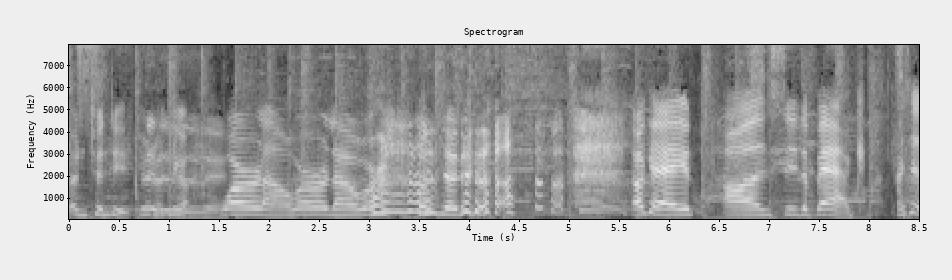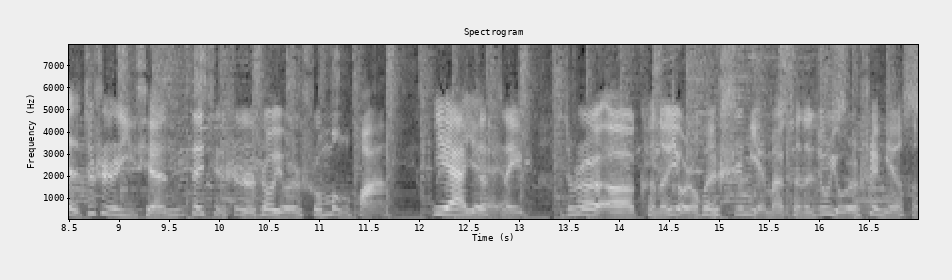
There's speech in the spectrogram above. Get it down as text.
and twenty，就是那对对对个对玩儿啦玩儿啦玩儿。对对对。 Okay, uh, see the back. 而且就是以前在寝室的时候，有人说梦话 Yeah, yeah. sleep，就是呃，可能有人会失眠嘛，可能就是有人睡眠很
